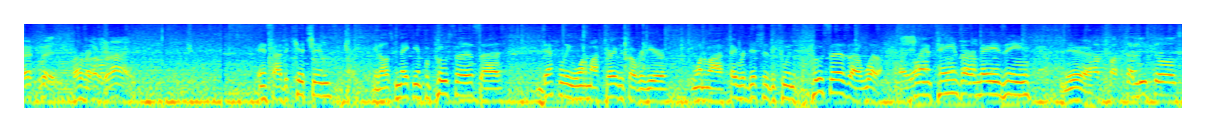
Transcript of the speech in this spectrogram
Perfect. Perfect. All right. Inside the kitchen, you know, it's making pupusas. Uh, definitely one of my favorites over here. One of my favorite dishes between the pupusas. Uh, what? yeah. Plantains are amazing. Yeah. We have pastelitos,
